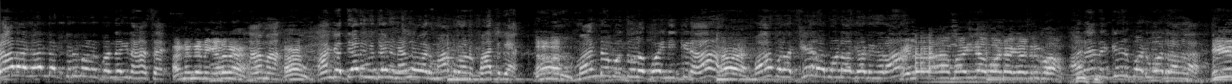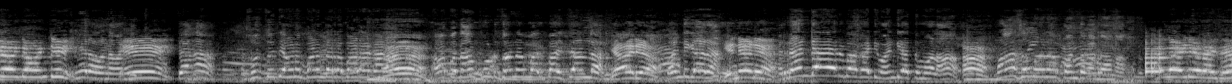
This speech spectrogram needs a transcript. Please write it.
காலகால திருமணம் பண்ணதுன்னு ஆசை. ஆமா. அங்க தேடுங்க தேடு நல்ல ஒரு மாப்பிள்ளை ஒண்ணு பாத்துட்டேன் மண்டபத்துல போய் நிக்கிறா. மாப்பிள்ளை கீரை போண்டா கேட்டுங்கிறா? மைதா போட்டா கேட்டிருப்பான். ஆனா கீழ் பாட்டு ஓடுறாங்களா? ஹீரோ வண்டி. ஹீரோ. சுத்தி அவனும் பணம் தர்ற பாடா. ஆ, அப்பதான் கூட சொன்ன மாதிரி பஸ் ஸ்டாண்ட்ல யாரு? வண்டிக்காரன். என்னன்னு? ரெண்டாயிரம் ரூபாய் கட்டி வண்டி ஏத்த போலாம். மாசமான இது.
